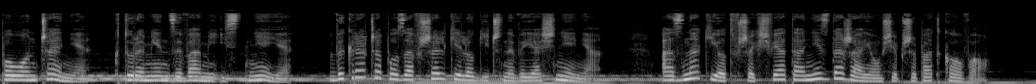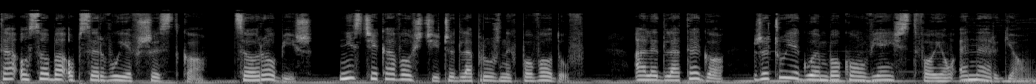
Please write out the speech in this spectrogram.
Połączenie, które między Wami istnieje, wykracza poza wszelkie logiczne wyjaśnienia, a znaki od wszechświata nie zdarzają się przypadkowo. Ta osoba obserwuje wszystko, co robisz, nie z ciekawości czy dla próżnych powodów, ale dlatego, że czuje głęboką więź z Twoją energią.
